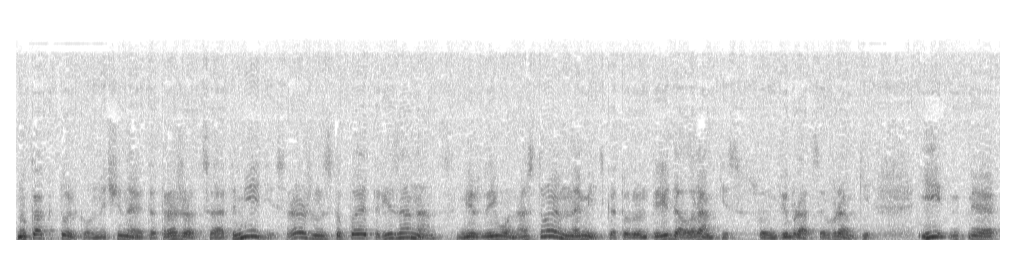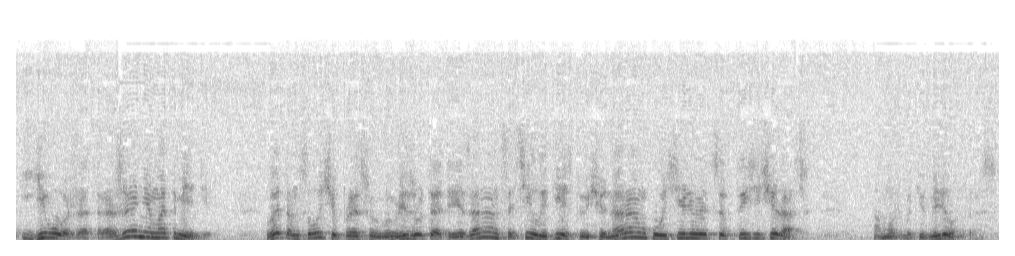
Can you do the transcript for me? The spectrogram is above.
Но как только он начинает отражаться от меди, сразу же наступает резонанс между его настроем на медь, который он передал рамки своим вибрациям в рамки, и э, его же отражением от меди. В этом случае в результате резонанса силы, действующие на рамку, усиливаются в тысячи раз, а может быть и в миллион раз.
